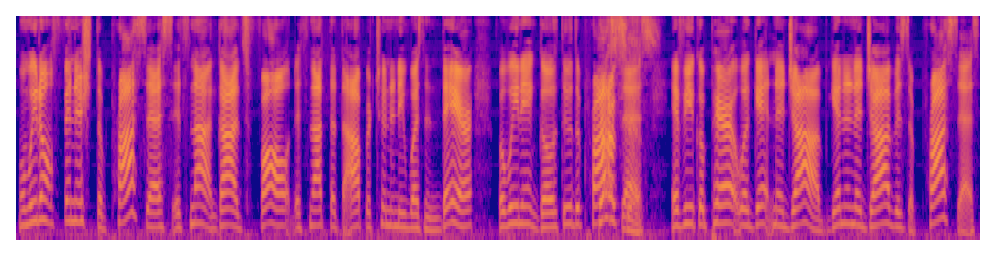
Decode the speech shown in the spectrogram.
when we don't finish the process, it's not God's fault. It's not that the opportunity wasn't there, but we didn't go through the process. Process. If you compare it with getting a job, getting a job is a process.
